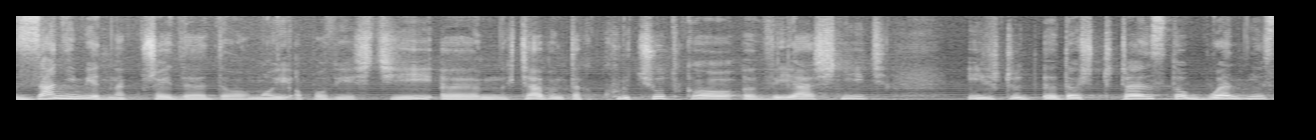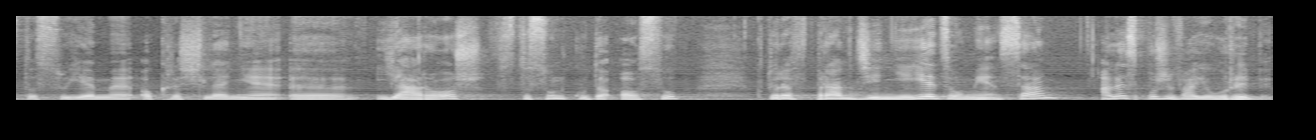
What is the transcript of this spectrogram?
Zanim jednak przejdę do mojej opowieści, chciałabym tak króciutko wyjaśnić, iż e, dość często błędnie stosujemy określenie e, jarosz w stosunku do osób, które wprawdzie nie jedzą mięsa, ale spożywają ryby.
